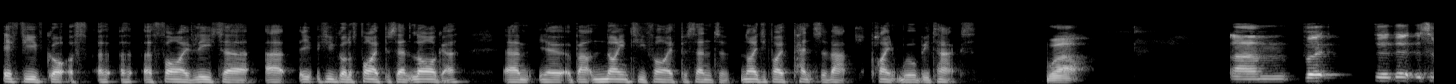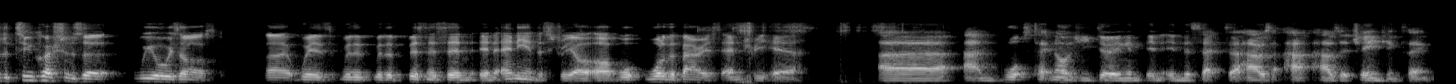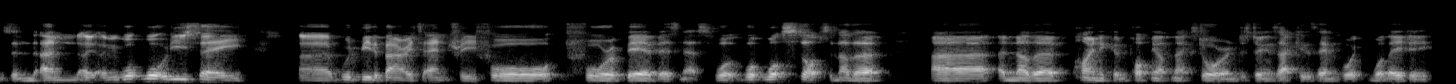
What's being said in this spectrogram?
if you've got a, a, a five litre, uh, if you've got a five percent lager, um, you know about 95 percent of 95 pence of that pint will be tax. Wow. Um, but the, the, the sort of two questions that we always ask uh, with with a, with a business in in any industry are, are what, what are the barriers to entry here, uh, and what's technology doing in, in, in the sector? How's how, how's it changing things? And and I, I mean, what what would you say uh, would be the barrier to entry for for a beer business? What what what stops another uh, another Heineken popping up next door and just doing exactly the same as what, what they do?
